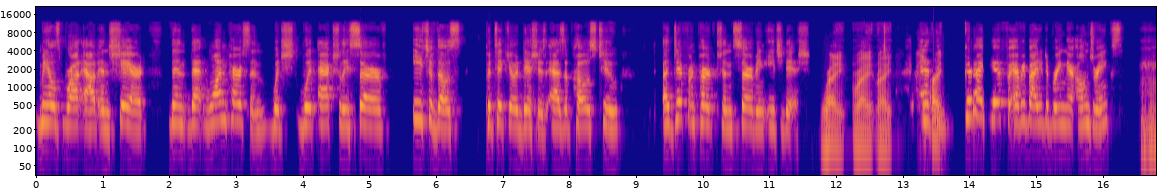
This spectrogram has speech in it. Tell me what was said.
meals brought out and shared, then that one person which would actually serve each of those particular dishes as opposed to a different person serving each dish. Right, right, right. And it's right. a good idea for everybody to bring their own drinks mm-hmm.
